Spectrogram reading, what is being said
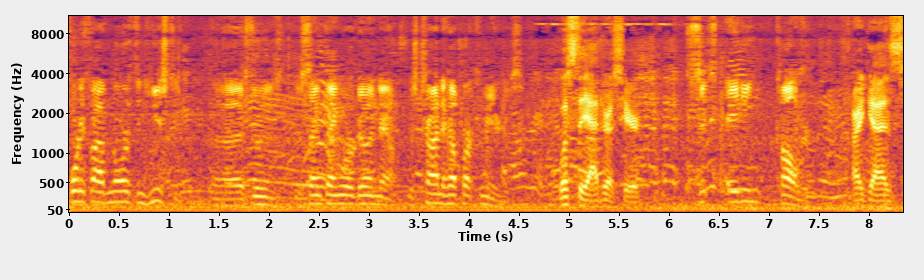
45 North in Houston. Uh, it's doing the same thing we're doing now, just trying to help our communities. What's the address here? 680 Calder. All right, guys.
